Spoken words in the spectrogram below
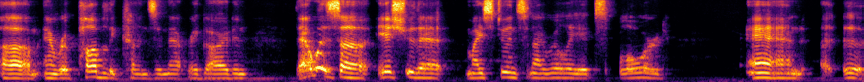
um, and Republicans in that regard. And that was an issue that my students and I really explored. And uh, uh,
